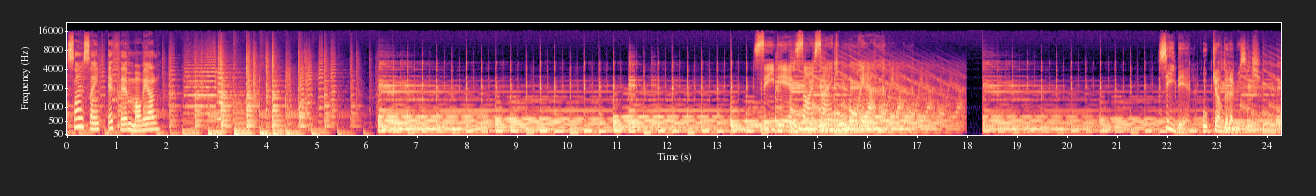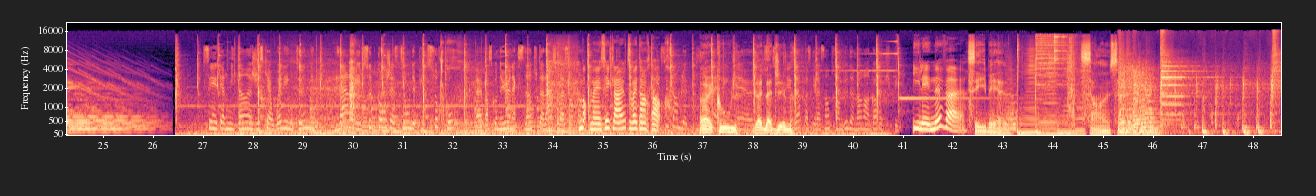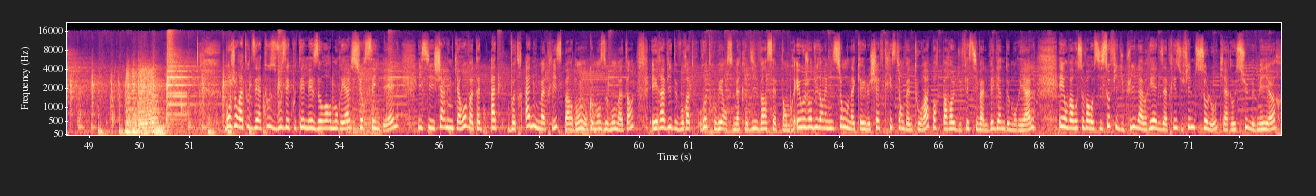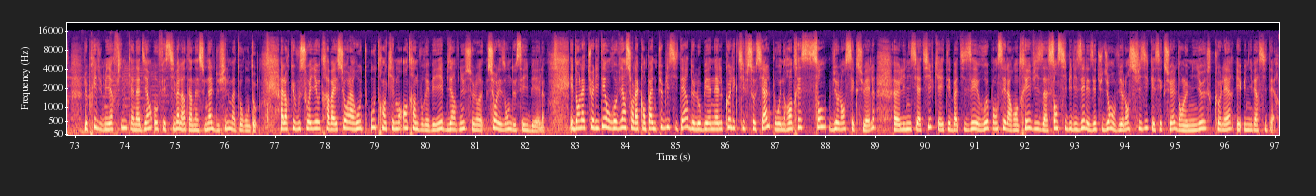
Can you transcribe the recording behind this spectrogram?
105 FM Montréal. CIBL 105 Montréal. CIBL, au cœur de la musique. Intermittent jusqu'à Wellington. Vers la rive sud, congestion depuis Turcot, euh, parce qu'on a eu un accident tout à l'heure sur la 132. Bon, ben c'est clair, tu vas être en retard. Ouais, cool. J'ai de la gym. Parce que la 132 demeure encore occupée. Il est 9 h. CIBL. 101 Bonjour à toutes et à tous, vous écoutez Les Aurores Montréal sur CIBL. Ici Charline Caro, votre, at- votre animatrice, pardon, on commence de bon matin, et ravie de vous retrouver en ce mercredi 20 septembre. Et aujourd'hui dans l'émission, on accueille le chef Christian Ventura, porte-parole du Festival Vegan de Montréal, et on va recevoir aussi Sophie Dupuis, la réalisatrice du film Solo, qui a reçu le, meilleur, le prix du meilleur film canadien au Festival international du film à Toronto. Alors que vous soyez au travail sur la route ou tranquillement en train de vous réveiller, bienvenue sur, sur les ondes de CIBL. Et dans l'actualité, on revient sur la campagne publicitaire de l'OBNL Collectif Social pour une rentrée sans violence sexuelle. Euh, L'initiative qui a été baptisée Repenser la rentrée vise à sensibiliser les étudiants aux violences physiques et sexuelles dans le milieu scolaire et universitaire.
